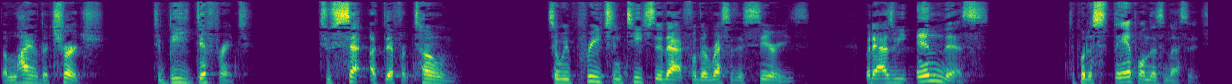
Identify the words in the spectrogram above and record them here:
the light of the church to be different, to set a different tone. So we preach and teach through that for the rest of this series. But as we end this, to put a stamp on this message,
